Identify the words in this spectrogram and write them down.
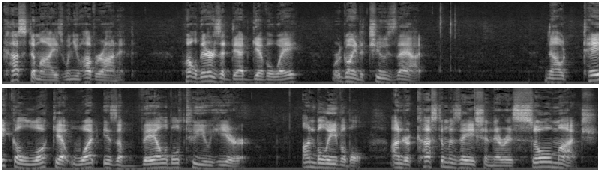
Customize when you hover on it. Well, there's a dead giveaway. We're going to choose that. Now take a look at what is available to you here. Unbelievable. Under customization, there is so much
